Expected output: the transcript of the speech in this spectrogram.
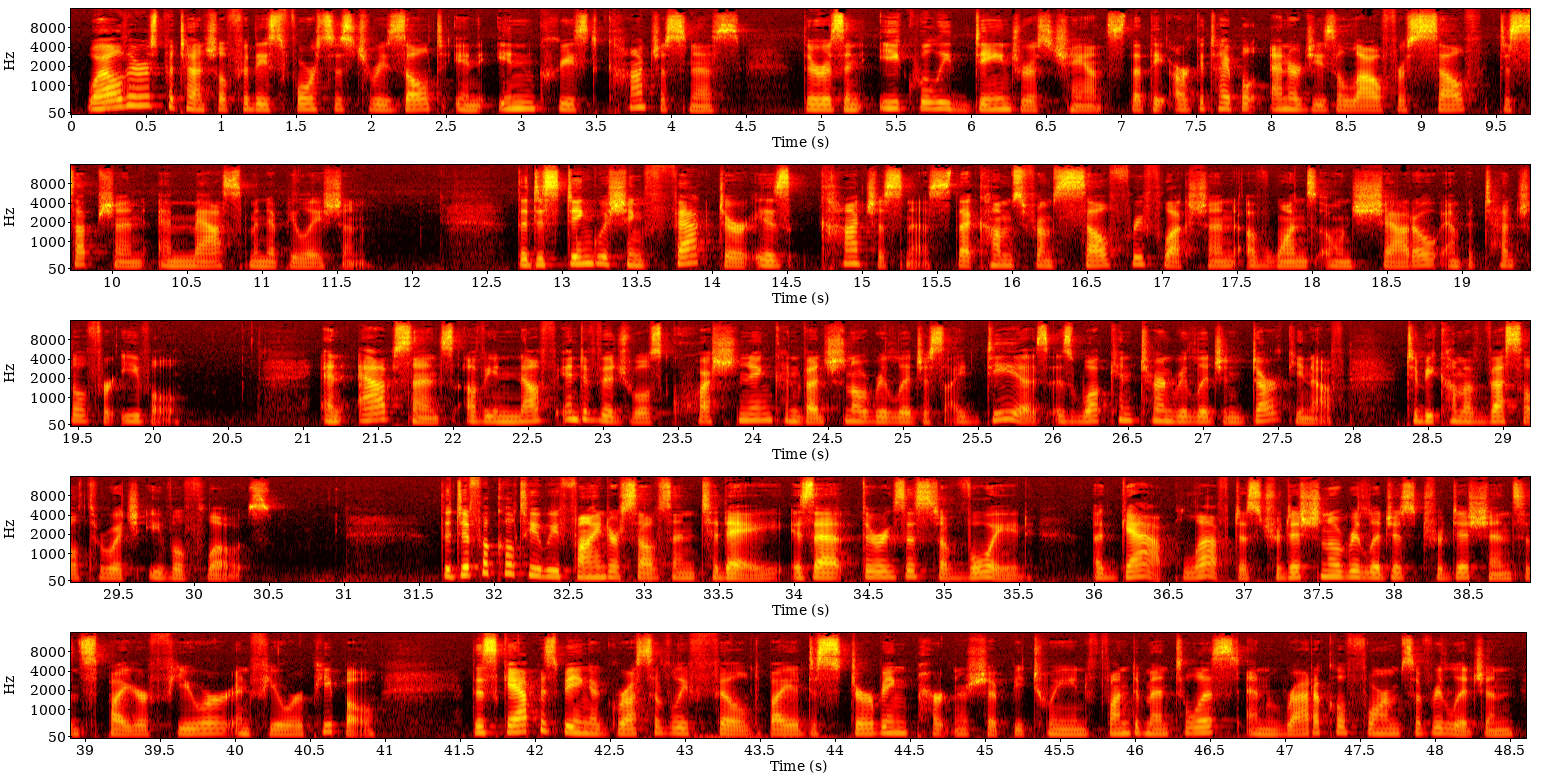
While there is potential for these forces to result in increased consciousness, there is an equally dangerous chance that the archetypal energies allow for self deception and mass manipulation. The distinguishing factor is consciousness that comes from self reflection of one's own shadow and potential for evil. An absence of enough individuals questioning conventional religious ideas is what can turn religion dark enough to become a vessel through which evil flows. The difficulty we find ourselves in today is that there exists a void, a gap left as traditional religious traditions inspire fewer and fewer people. This gap is being aggressively filled by a disturbing partnership between fundamentalist and radical forms of religion,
